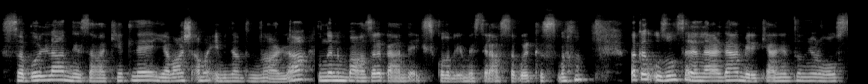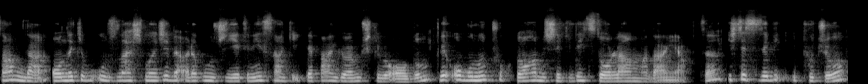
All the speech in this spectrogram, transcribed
sabırla, nezaketle, yavaş ama emin adımlarla. Bunların bazıları bende eksik olabilir. Mesela sabır kısmı. Fakat uzun senelerden beri kendini tanıyor olsam da ondaki bu uzlaşmacı ve arabulucu yeteneği sanki ilk defa görmüş gibi oldum. Ve o bunu çok doğal bir şekilde hiç zorlanmadan yaptı. İşte size bir ipucu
